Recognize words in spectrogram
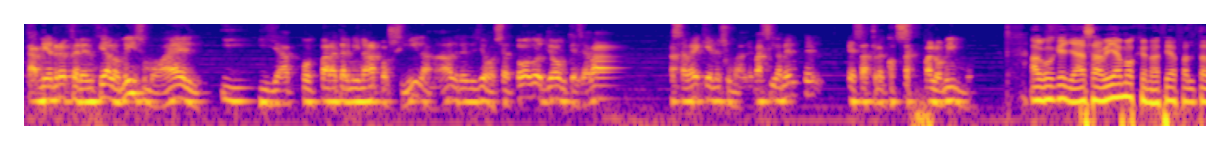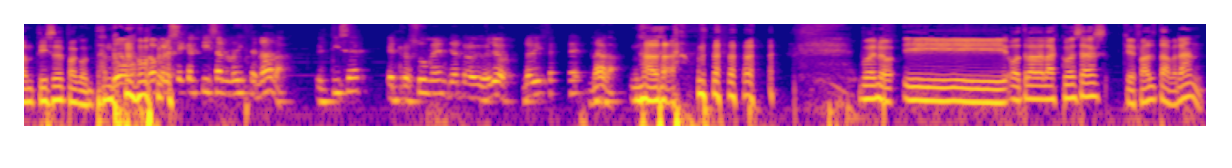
También referencia a lo mismo, a él. Y, ya pues, para terminar, pues sí, la madre de John. O sea, todo John que se va a saber quién es su madre. Básicamente, esas tres cosas para lo mismo. Algo que ya sabíamos que no hacía falta un teaser para contarnos. No, no, pero sé que el teaser no dice nada. El teaser, en resumen, ya te lo digo yo, no dice nada. Nada. bueno, y otra de las cosas que falta Bran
